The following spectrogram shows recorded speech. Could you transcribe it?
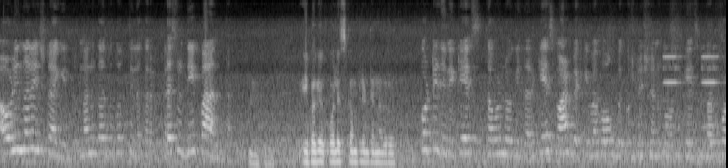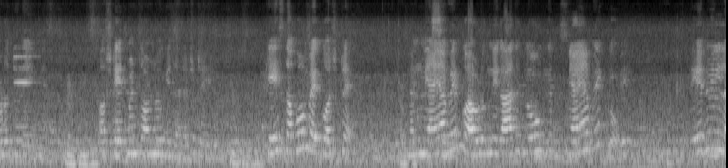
ಅವಳಿಂದಾನೇ ಇಷ್ಟ ಆಗಿದ್ದು. ಅದು ಗೊತ್ತಿಲ್ಲ ಕರೆಕ್ಟ್ ಹೆಸರು ದೀಪಾ ಅಂತ. ಈ ಬಗ್ಗೆ ಪೊಲೀಸ್ ಕಂಪ್ಲೇಂಟ್ ಏನಾದರೂ? ಕೊಟ್ಟಿದ್ದೀನಿ ಕೇಸ್ ತಗೊಂಡು ಹೋಗಿದ್ದಾರೆ. ಕೇಸ್ ಮಾಡ್ಬೇಕು ಇವಾಗ ಹೋಗ್ಬೇಕು ಸ್ಟೇಷನ್ಗೆ ಹೋಗಿ ಕೇಸ್ ಬರ್ಕೊಡೋದಿದೆ ಇಲ್ಲಿ ಅವ್ರು ಸ್ಟೇಟ್ಮೆಂಟ್ ತಗೊಂಡು ಹೋಗಿದ್ದಾರೆ ಅಷ್ಟೇ. ಕೇಸ್ ತಗೊಬೇಕು ಅಷ್ಟೇ. ನಂಗೆ ನ್ಯಾಯ ಬೇಕು ಆ ಹುಡುಗನಿಗೆ ಆದ ನೋವಿಗೆ ನ್ಯಾಯ ಬೇಕು. ಏನೂ ಇಲ್ಲ.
